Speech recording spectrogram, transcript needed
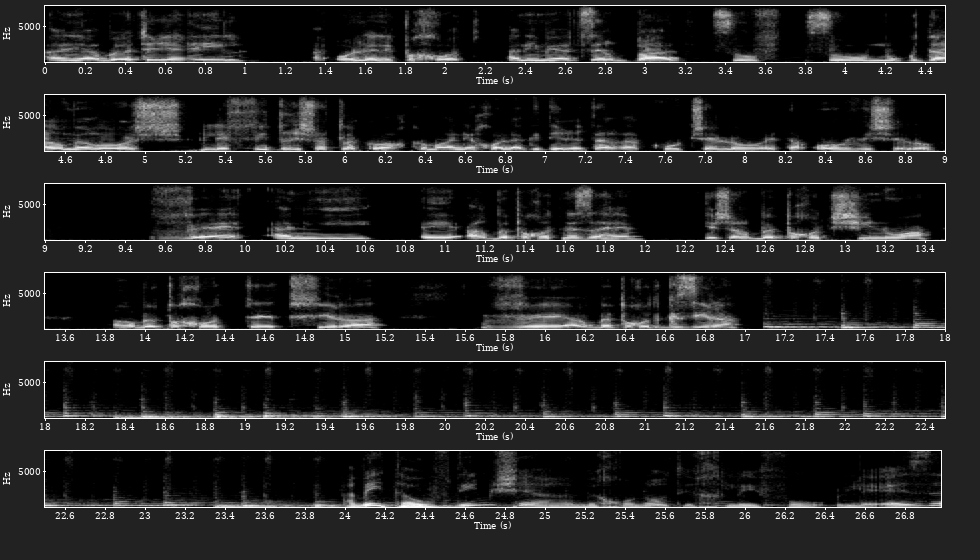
אני הרבה יותר יעיל, עולה לי פחות, אני מייצר בד שהוא, שהוא מוגדר מראש לפי דרישות לקוח, כלומר אני יכול להגדיר את הרכות שלו, את העובי שלו, ואני אה, הרבה פחות מזהם, יש הרבה פחות שינוע, הרבה פחות אה, תפירה והרבה פחות גזירה. עמית, העובדים שהמכונות החליפו, לאיזה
